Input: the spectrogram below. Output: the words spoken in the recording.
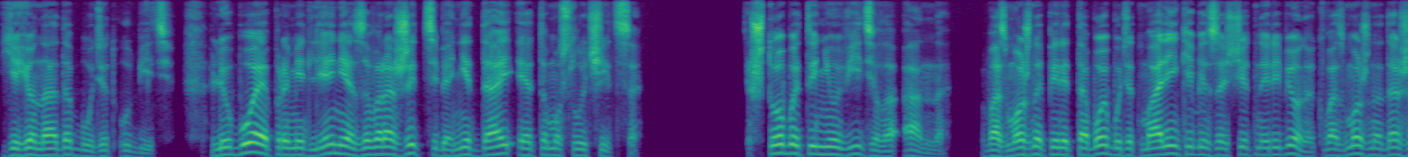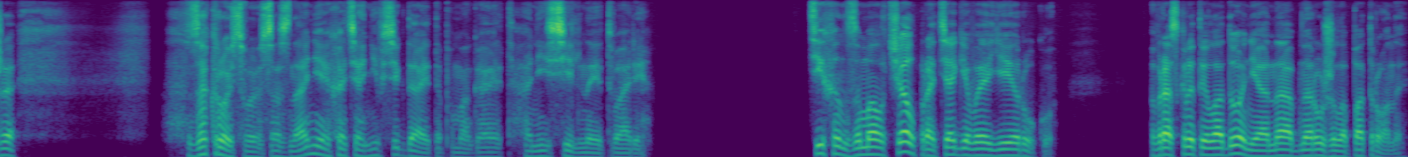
Ее надо будет убить. Любое промедление заворожит тебя, не дай этому случиться. Что бы ты ни увидела, Анна, возможно, перед тобой будет маленький беззащитный ребенок, возможно, даже... Закрой свое сознание, хотя не всегда это помогает. Они сильные твари. Тихон замолчал, протягивая ей руку. В раскрытой ладони она обнаружила патроны.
